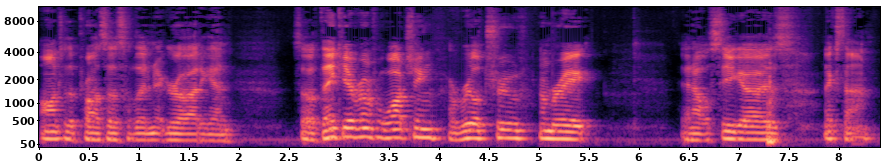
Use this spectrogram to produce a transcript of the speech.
on to the process of letting it grow out again. So thank you everyone for watching, a real true number eight. And I will see you guys next time.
